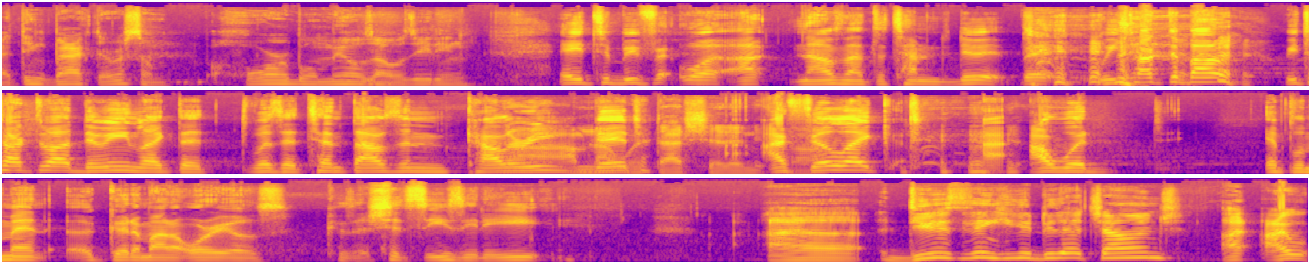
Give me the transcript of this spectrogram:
I think back there were some horrible meals I was eating. Hey, to be fair, well, I, now's not the time to do it. But we talked about we talked about doing like the was it 10,000 calorie Nah, I'm not bid. with that shit. any- I nah. feel like I, I would implement a good amount of Oreos because that shit's easy to eat. Uh, do you think you could do that challenge? I, I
